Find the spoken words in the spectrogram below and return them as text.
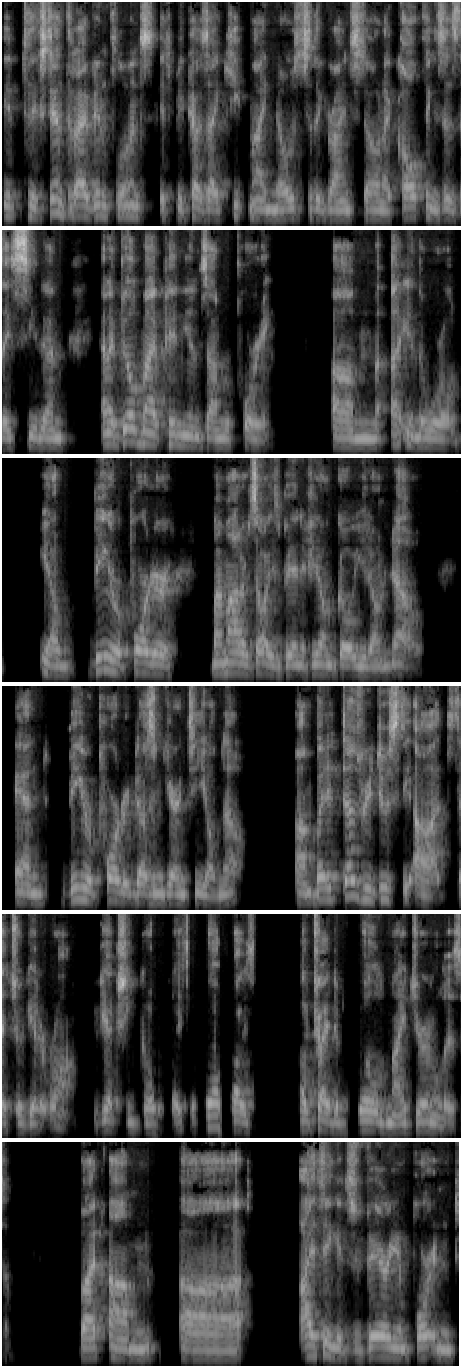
it, to the extent that I've influenced, it's because I keep my nose to the grindstone. I call things as they see them, and I build my opinions on reporting um, uh, in the world. You know, being a reporter, my motto has always been: if you don't go, you don't know. And being a reporter doesn't guarantee you'll know, um, but it does reduce the odds that you'll get it wrong if you actually go to places. So that's always I've tried to build my journalism. But um, uh, I think it's very important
